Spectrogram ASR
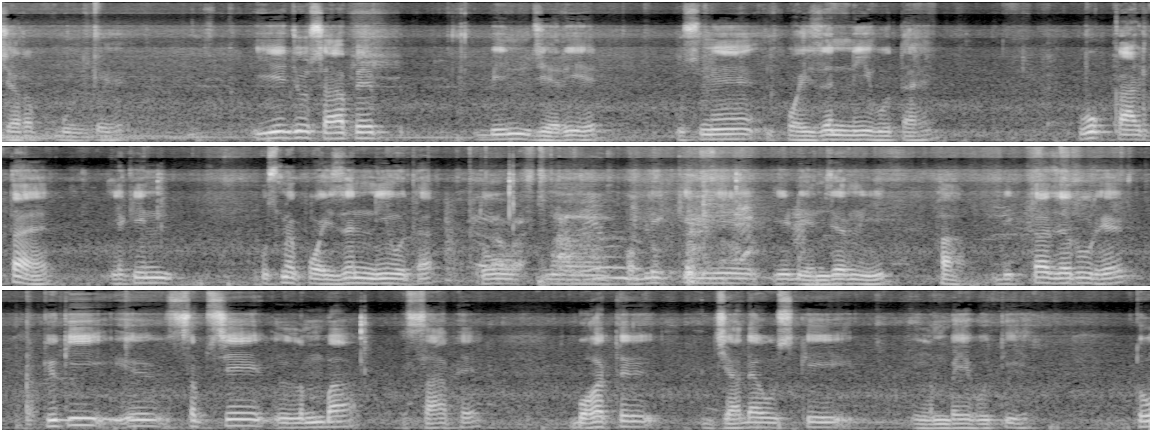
जरब बोलते हैं ये जो सांप है बिन जहरी है उसमें पॉइज़न नहीं होता है वो काटता है, लेकिन उसमें पॉइज़न नहीं होता तो पब्लिक के लिए ये डेंजर नहीं है। हाँ दिखता ज़रूर है, क्योंकि सबसे लंबा सांप है, बहुत ज़्यादा उसकी लंबाई होती है। तो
